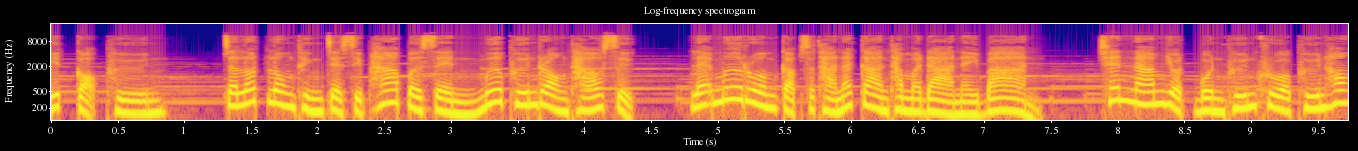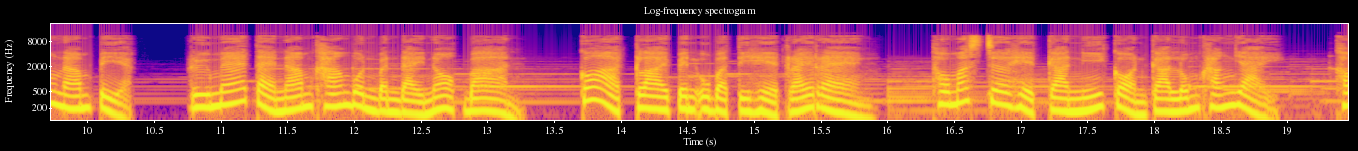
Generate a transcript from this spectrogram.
ยึดเกาะพื้น จะลดลงถึง 75%เมื่อพื้นรองเท้าสึก และเมื่อรวมกับสถานการณ์ธรรมดาในบ้าน เช่นน้ำหยดบนพื้นครัวพื้นห้องน้ำเปียก หรือแม้แต่น้ำค้างบนบันไดนอกบ้าน ก็อาจกลายเป็นอุบัติเหตุร้ายแรง โทมัสเจอเหตุการณ์นี้ก่อนการล้มครั้งใหญ่ เขา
